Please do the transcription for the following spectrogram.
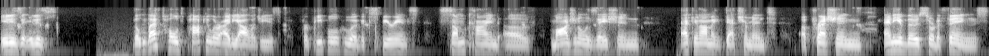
it is it is the left holds popular ideologies for people who have experienced some kind of marginalization, economic detriment, oppression, any of those sort of things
